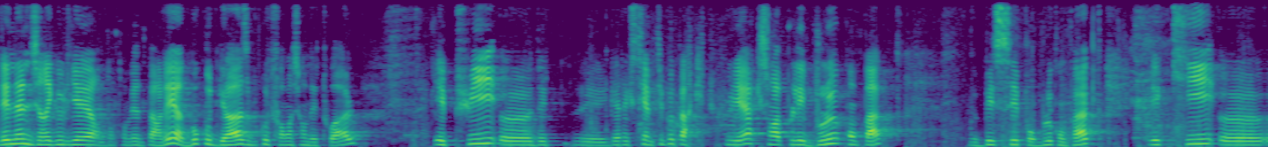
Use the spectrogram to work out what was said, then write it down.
les naines irrégulières dont on vient de parler, avec beaucoup de gaz, beaucoup de formation d'étoiles, et puis euh, des, galaxies un petit peu particulières qui sont appelées bleu compact, BC pour bleu compact, et qui euh,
